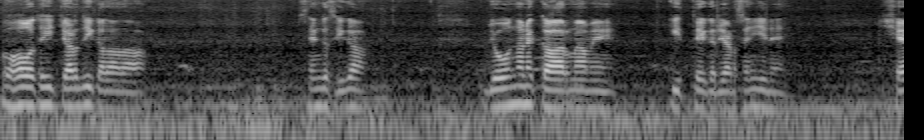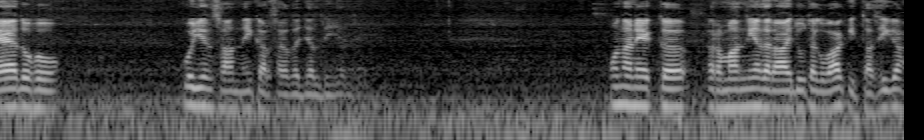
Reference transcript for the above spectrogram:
ਬਹੁਤ ਹੀ ਚੜ੍ਹਦੀ ਕਲਾ ਦਾ ਸਿੰਘ ਸੀਗਾ। ਜੋ ਉਹਨਾਂ ਨੇ ਕਾਰਨਾਮੇ ਕੀਤੇ ਗੁਰਜਨ ਸਿੰਘ ਜੀ ਨੇ। ਸ਼ਾਇਦ ਉਹ ਕੋਈ ਇਨਸਾਨ ਨਹੀਂ ਕਰ ਸਕਦਾ ਜਲਦੀ ਜਲਦੀ ਉਹਨਾਂ ਨੇ ਇੱਕ ਰਮਾਨੀਆਂ ਦਾ ਰਾਜਦੂਤ ਅਗਵਾ ਕੀਤਾ ਸੀਗਾ।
